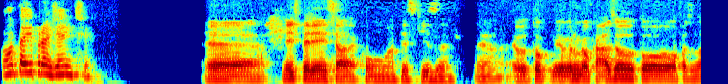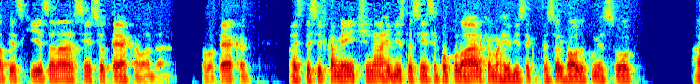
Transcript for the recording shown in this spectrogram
Conta aí para gente. É, minha experiência com a pesquisa, né, eu, tô, eu, no meu caso, eu estou fazendo uma pesquisa na Ciencioteca, lá da Biblioteca, mais especificamente na revista Ciência Popular, que é uma revista que o professor Valdo começou a,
